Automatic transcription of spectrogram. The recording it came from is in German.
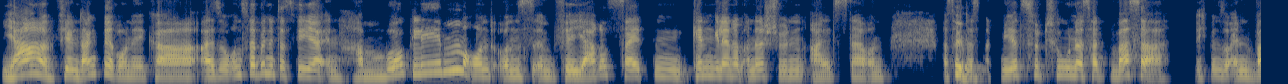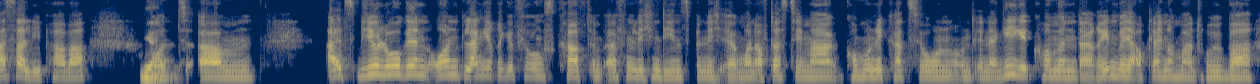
Ja, vielen Dank, Veronika. Also uns verbindet, dass wir ja in Hamburg leben und uns für Jahreszeiten kennengelernt haben an der schönen Alster. Und was hat das mit mir zu tun? Das hat Wasser. Ich bin so ein Wasserliebhaber. Ja. Und ähm, als Biologin und langjährige Führungskraft im öffentlichen Dienst bin ich irgendwann auf das Thema Kommunikation und Energie gekommen. Da reden wir ja auch gleich nochmal drüber.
